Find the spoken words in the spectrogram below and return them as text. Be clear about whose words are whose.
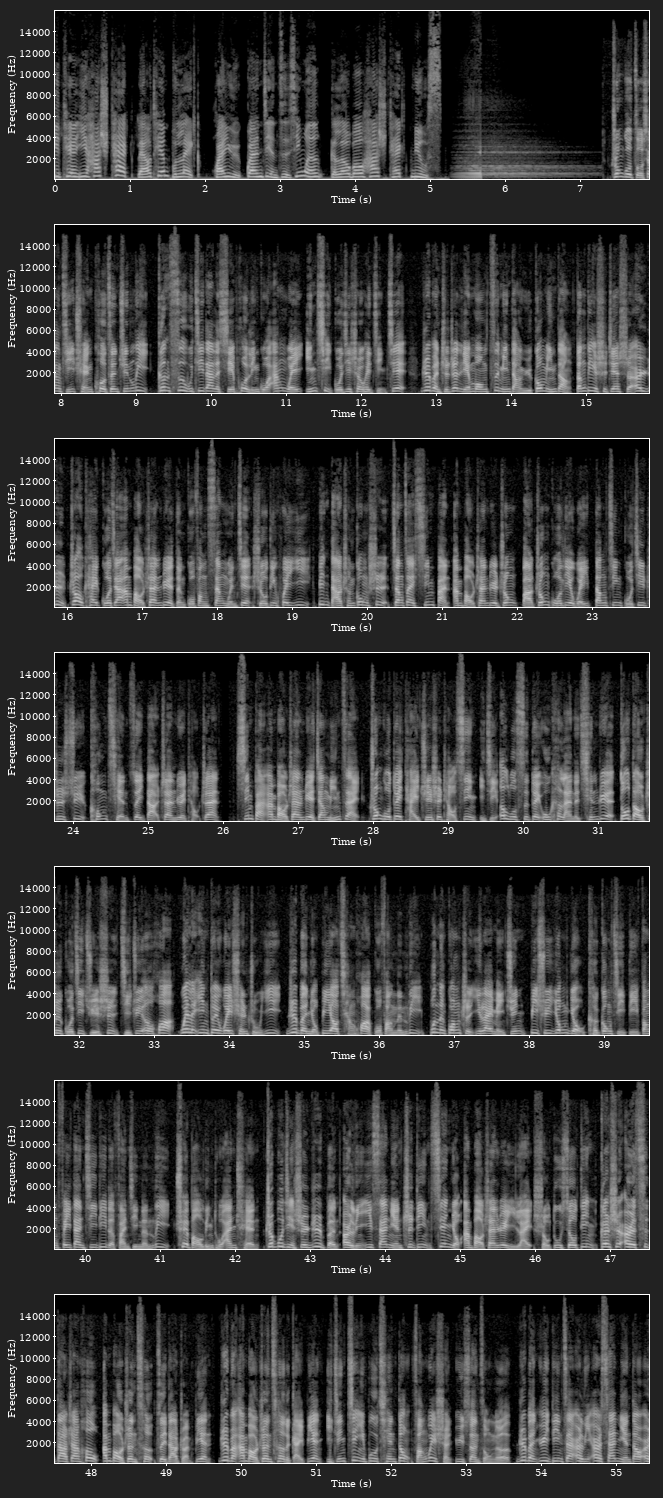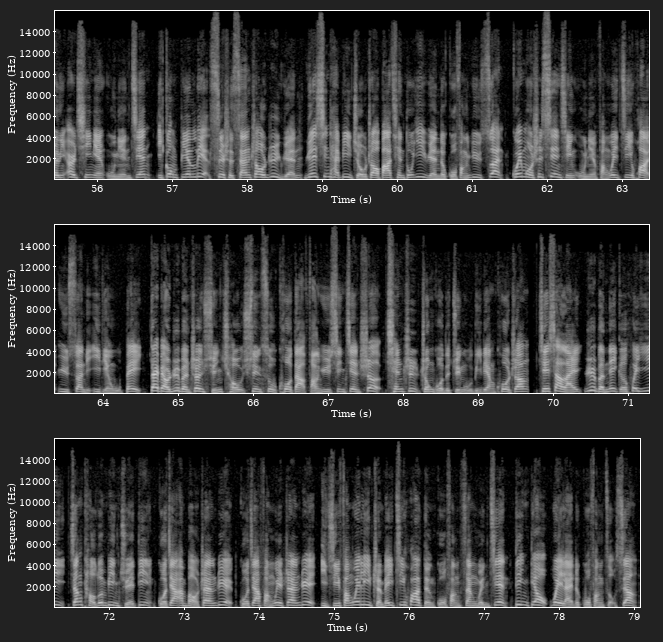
Speaker 1: 一天一 hashtag 聊天不累，寰宇关键字新闻 global hashtag news。
Speaker 2: 中国走向集权，扩增军力，更肆无忌惮的胁迫邻国安危，引起国际社会警戒。日本执政联盟自民党与公民党当地时间十二日召开国家安保战略等国防三文件修订会议，并达成共识，将在新版安保战略中把中国列为当今国际秩序空前最大战略挑战。新版安保战略将明载，中国对台军事挑衅以及俄罗斯对乌克兰的侵略，都导致国际局势急剧恶化。为了应对威权主义，日本有必要强化国防能力，不能光只依赖美军，必须拥有可攻击敌方飞弹基地的反击能力，确保领土安全。这不仅是日本二零一三年制定现有安保战略以来首度修订，更是二次大战后安保政策最大转变。日本安保政策的改变，已经进一步牵动防卫省预算总额。日本预定在二零二三年到二零二七年。五年间，一共编列四十三兆日元，约新台币九兆八千多亿元的国防预算，规模是现行五年防卫计划预算的一点五倍，代表日本正寻求迅速扩大防御性建设，牵制中国的军武力量扩张。接下来，日本内阁会议将讨论并决定国家安保战略、国家防卫战略以及防卫力准备计划等国防三文件，定调未来的国防走向。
